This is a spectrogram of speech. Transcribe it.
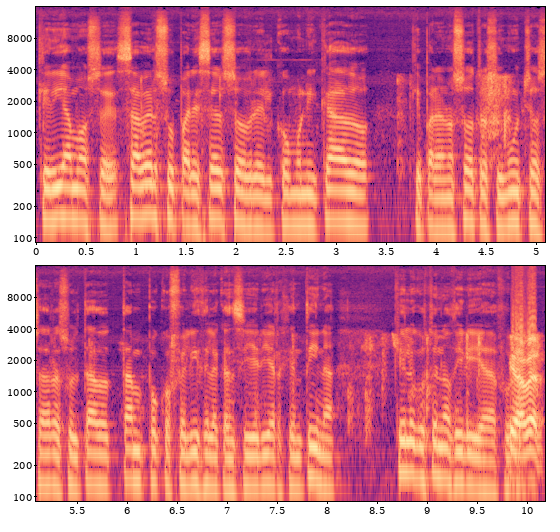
queríamos eh, saber su parecer sobre el comunicado que para nosotros y muchos ha resultado tan poco feliz de la Cancillería Argentina. ¿Qué es lo que usted nos diría? A ver,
